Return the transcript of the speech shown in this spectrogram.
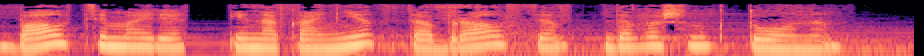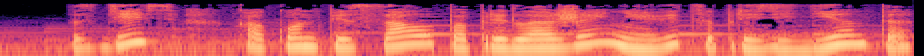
Балтиморе и, наконец, добрался до Вашингтона. Здесь, как он писал, по предложению вице-президента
